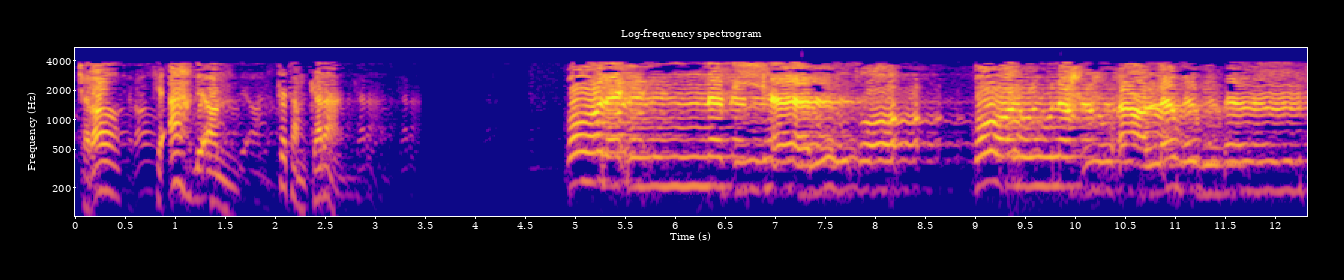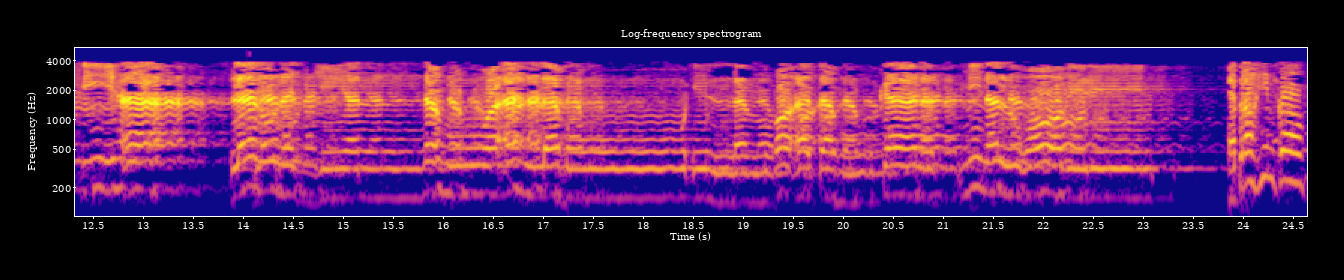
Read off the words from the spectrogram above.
چرا که اهل آن ستمگرند قال إن فيها لوطا. قالوا نحن أعلم بمن فيها. لننجينه وأهله إلا امرأته كانت من الغابرين. ابراهیم گفت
